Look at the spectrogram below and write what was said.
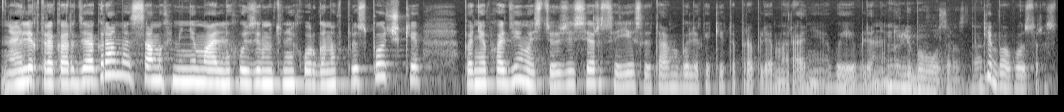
Электрокардиограммы самых минимальных УЗИ внутренних органов плюс почки, по необходимости УЗИ сердца, если там были какие-то проблемы ранее выявлены. Ну, либо возраст, да? Либо возраст.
